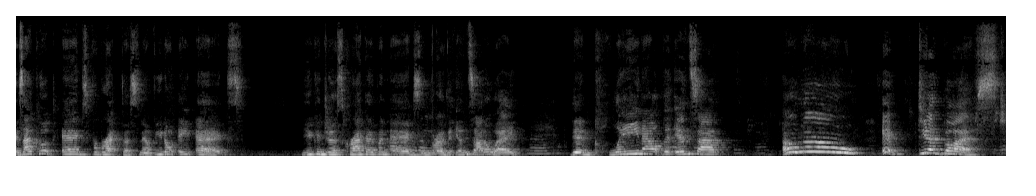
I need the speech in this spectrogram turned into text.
is I cooked eggs for breakfast. Now, if you don't eat eggs, you can just crack open eggs and throw the inside away. Then clean out the inside. Oh no, it did bust.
